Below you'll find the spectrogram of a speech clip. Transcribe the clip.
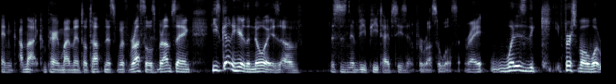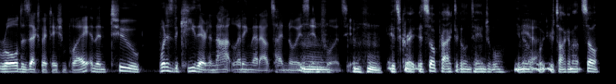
and I'm not comparing my mental toughness with Russell's, but I'm saying he's gonna hear the noise of this is an MVP type season for Russell Wilson, right? What is the key? First of all, what role does expectation play? And then two, what is the key there to not letting that outside noise mm influence you? Mm-hmm. It's great. It's so practical and tangible, you know, yeah. what you're talking about. So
